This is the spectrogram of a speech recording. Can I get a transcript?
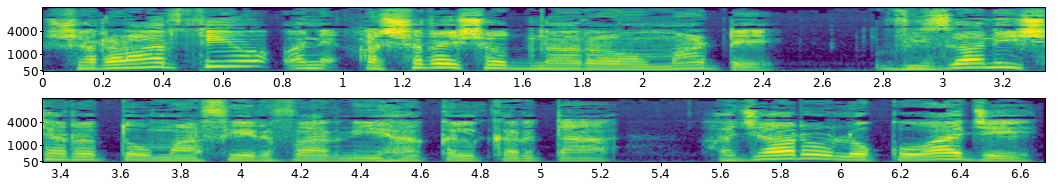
શરણાર્થીઓ અને આશ્રય શોધનારાઓ માટે વિઝાની શરતોમાં ફેરફારની હકલ કરતા હજારો લોકો આજે,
